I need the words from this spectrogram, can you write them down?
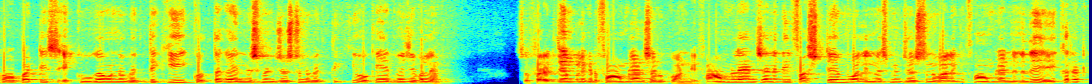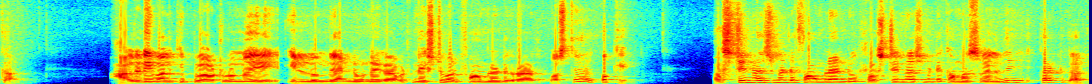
ప్రాపర్టీస్ ఎక్కువగా ఉన్న వ్యక్తికి కొత్తగా ఇన్వెస్ట్మెంట్ చేస్తున్న వ్యక్తికి ఒకే అడ్వైజ్ ఇవ్వలేం. సో ఫర్ ఎగ్జాంపుల్ ఇక్కడ ఫామ్ ల్యాండ్స్ అనుకోండి. ఫామ్ ల్యాండ్స్ అనేది ఫస్ట్ టైం వాళ్ళు ఇన్వెస్ట్మెంట్ చేస్తున్న వాళ్ళకి ఫామ్ ల్యాండ్ అనేది కరెక్ట్ కాదు. ఆల్రెడీ వాళ్ళకి ప్లాట్లు ఉన్నాయి ఇల్లు ఉంది అన్నీ ఉన్నాయి కాబట్టి నెక్స్ట్ వాళ్ళు ఫామ్ ల్యాండ్కి రా వస్తే okay first investment farm land first investment commercial అనేది కరెక్ట్ కాదు.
